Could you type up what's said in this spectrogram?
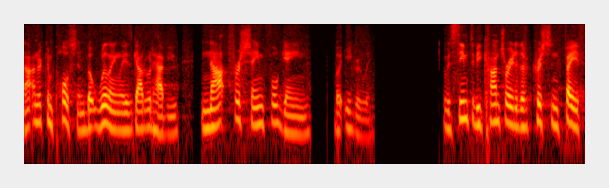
not under compulsion, but willingly as God would have you, not for shameful gain, but eagerly. It would seem to be contrary to the Christian faith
